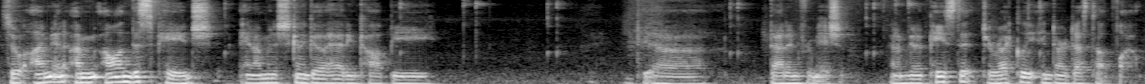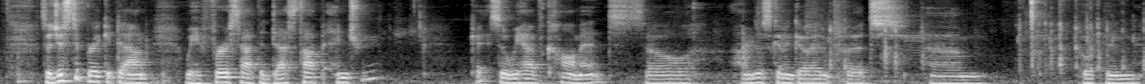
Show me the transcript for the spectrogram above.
So I'm in, I'm on this page, and I'm just to go ahead and copy the, uh, that information, and I'm going to paste it directly into our desktop file. So just to break it down, we first have the desktop entry. Okay, so we have comment. So I'm just going to go ahead and put um, open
